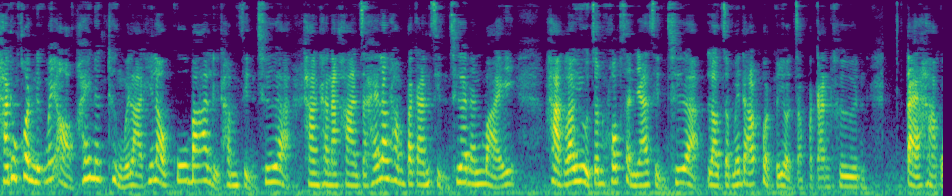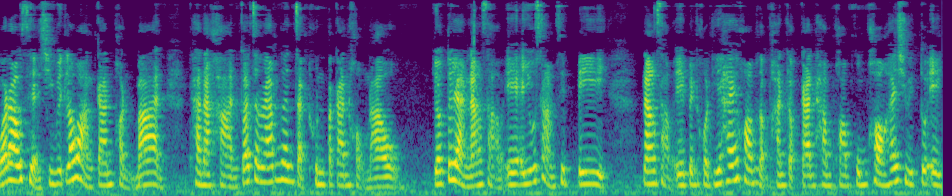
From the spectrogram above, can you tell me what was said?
ถ้าทุกคนนึกไม่ออกให้นึกถึงเวลาที่เรากู้บ้านหรือทำสินเชื่อ ทางธนาคารจะให้เราทำประกันสินเชื่อนั้นไว้ หากเราอยู่จนครบสัญญาสินเชื่อ เราจะไม่ได้รับผลประโยชน์จากประกันคืน แต่หากว่าเราเสียชีวิตระหว่างการผ่อนบ้าน ธนาคารก็จะรับเงินจากทุนประกันของเรา ยกตัวอย่างนางสาวเออายุ 30 ปี นางสาวเอเป็นคนที่ให้ความสำคัญกับการทำความคุ้มครองให้ชีวิตตัวเอง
